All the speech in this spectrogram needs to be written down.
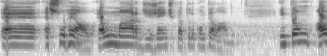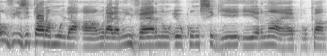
é, é surreal. É um mar de gente para tudo quanto é lado. Então, ao visitar a muralha, a muralha, no inverno, eu consegui ir na época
